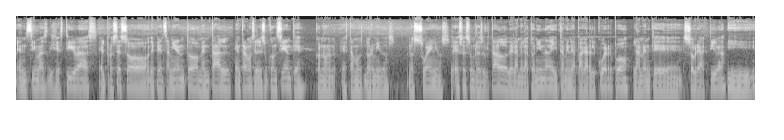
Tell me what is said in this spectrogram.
enzimas digestivas, el proceso de pensamiento mental, entramos en el subconsciente cuando estamos dormidos los sueños. Eso es un resultado de la melatonina y también de apagar el cuerpo, la mente sobreactiva. Y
